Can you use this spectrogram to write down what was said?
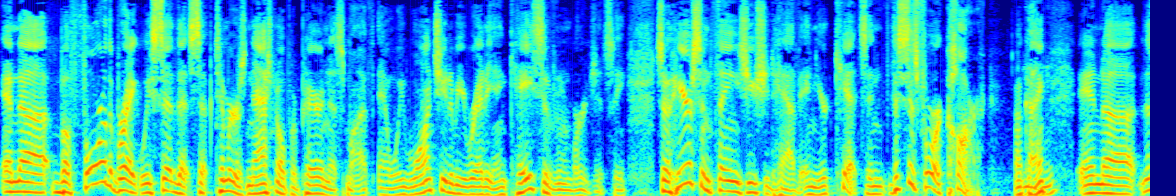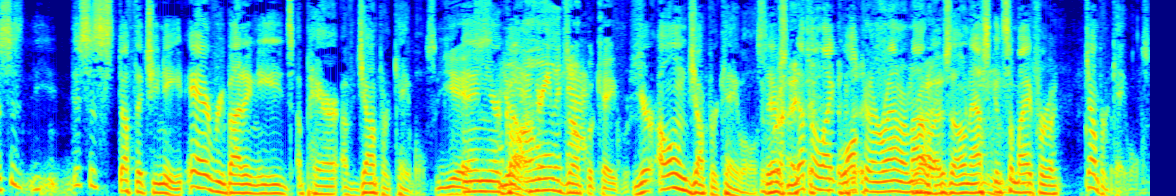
and uh, before the break, we said that September is National Preparedness Month, and we want you to be ready in case of an emergency. So here are some things you should have in your kits, and this is for a car. Okay, and uh, this is this is stuff that you need. Everybody needs a pair of jumper cables yes, in your, your car. Own jumper that. cables. Your own jumper cables. There's nothing like walking around an AutoZone asking somebody for jumper cables.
